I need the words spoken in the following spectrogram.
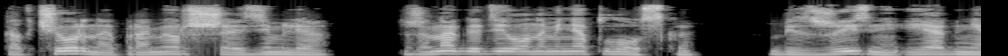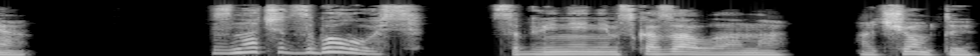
как черная промерзшая земля. Жена глядела на меня плоско, без жизни и огня. «Значит, сбылось», — с обвинением сказала она. «О чем ты?»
